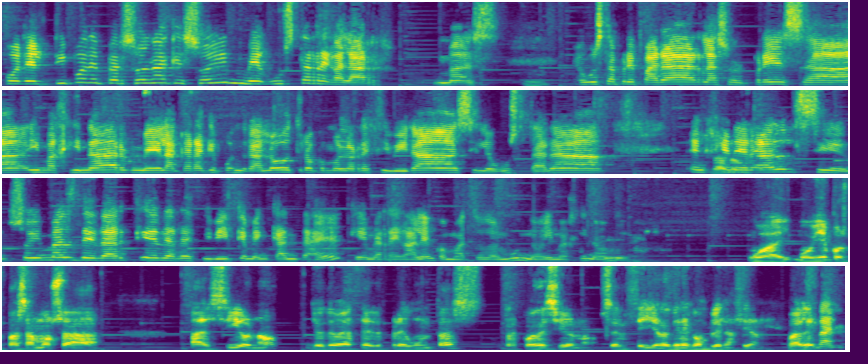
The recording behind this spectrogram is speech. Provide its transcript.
por el tipo de persona que soy me gusta regalar más. Me gusta preparar la sorpresa, imaginarme la cara que pondrá el otro, cómo lo recibirá, si le gustará. En Claro. general, sí, soy más de dar que de recibir, que me encanta, ¿eh? que me regalen como a todo el mundo, imagino. Guay, muy bien, pues pasamos a, al sí o no. yo te voy a hacer preguntas, respondes sí o no. Sencillo, no tiene complicación, ¿vale? Vale.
